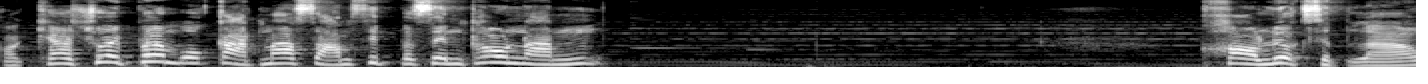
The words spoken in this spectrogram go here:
ก็แค่ช่วยเพิ่มโอกาสมา 30%เท่านั้น ข้าเลือกเสร็จแล้ว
